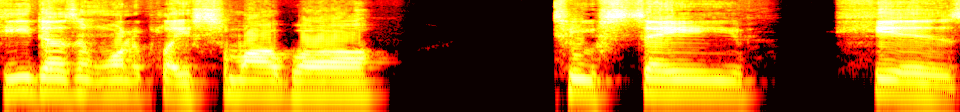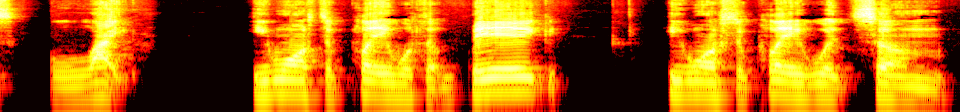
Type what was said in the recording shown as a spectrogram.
he doesn't want to play small ball to save his life. He wants to play with a big. He wants to play with some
